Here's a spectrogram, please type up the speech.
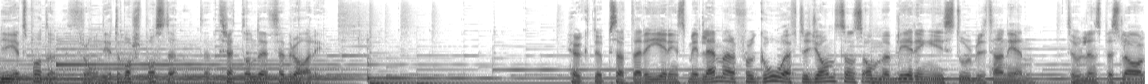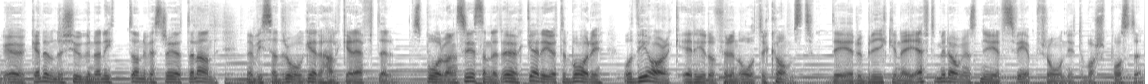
Nyhetspodden från Göteborgs-Posten den 13 februari. Högt uppsatta regeringsmedlemmar får gå efter Johnsons ommöblering i Storbritannien. Tullens beslag ökade under 2019 i Västra Götaland, men vissa droger halkar efter. Spårvagnsresandet ökar i Göteborg och The Ark är redo för en återkomst. Det är rubrikerna i eftermiddagens nyhetssvep från Göteborgs-Posten.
